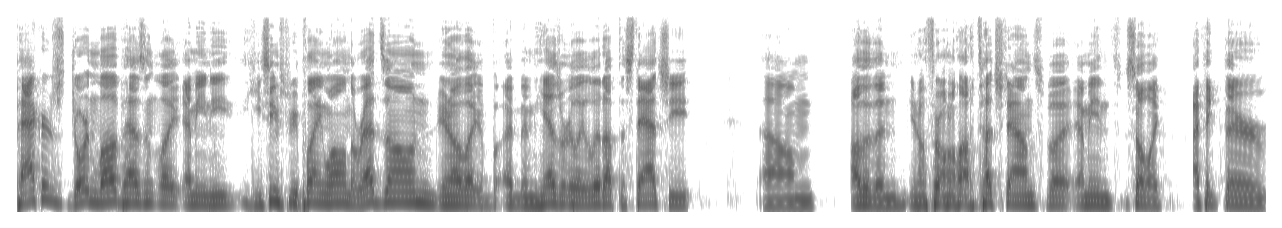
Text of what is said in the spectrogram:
Packers, Jordan Love hasn't like. I mean, he he seems to be playing well in the red zone. You know, like I mean, he hasn't really lit up the stat sheet, um, other than you know throwing a lot of touchdowns. But I mean, so like. I think they're.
